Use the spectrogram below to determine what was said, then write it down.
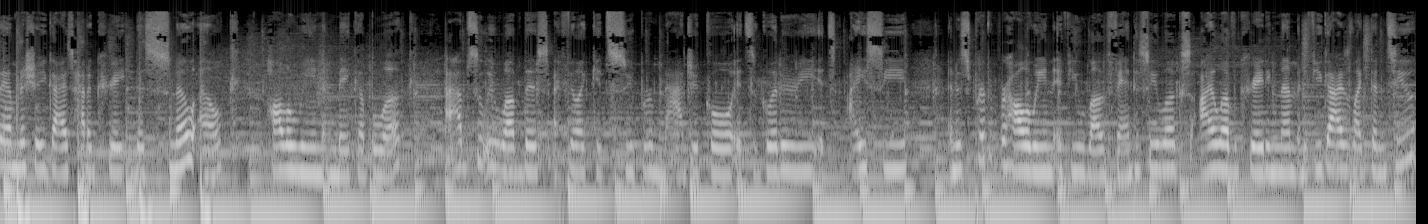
today I'm going to show you guys how to create this snow elk Halloween makeup look. I absolutely love this. I feel like it's super magical, it's glittery, it's icy, and it's perfect for Halloween if you love fantasy looks. I love creating them, and if you guys like them too,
